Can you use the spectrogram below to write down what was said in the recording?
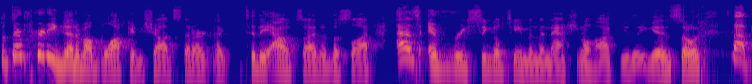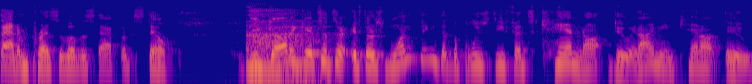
but they're pretty good about blocking shots that are like to the outside of the slot, as every single team in the National Hockey League is. So it's not that impressive of a stat, but still. You got to get to the, if there's one thing that the Blues defense cannot do, and I mean cannot do,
